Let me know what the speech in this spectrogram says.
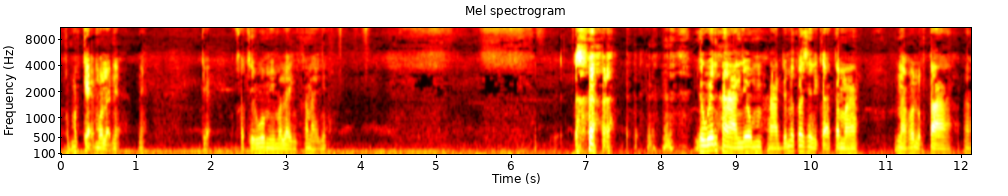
เขามาแกะหมดแหละเนี่ยเนี่ยแกะเขาจะรู้ว่ามีแมลงข้างในเนี่ยยกเว้นหานโยมหานจะไม่ค่อยสนิทกับอาตมานะเพราหลวงตานะ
